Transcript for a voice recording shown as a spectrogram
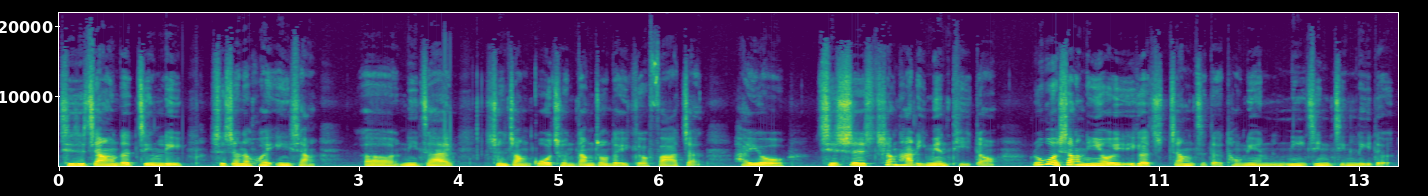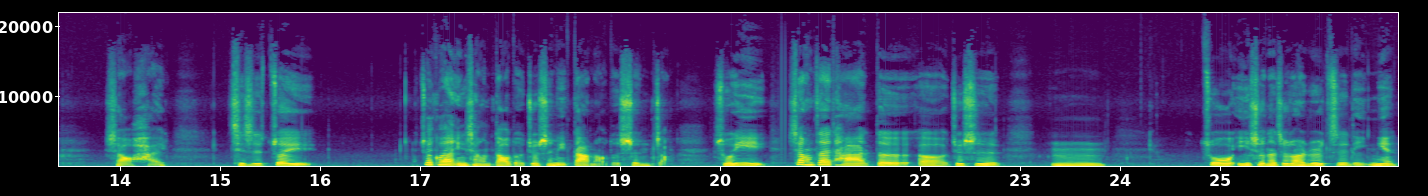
其实这样的经历是真的会影响呃你在生长过程当中的一个发展，还有。其实像它里面提到，如果像你有一个这样子的童年逆境经历的小孩，其实最最快影响到的就是你大脑的生长。所以像在他的呃，就是嗯，做医生的这段日子里面，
